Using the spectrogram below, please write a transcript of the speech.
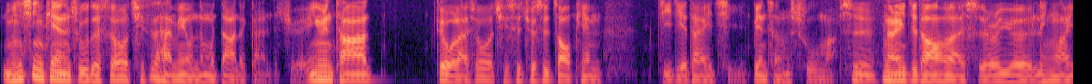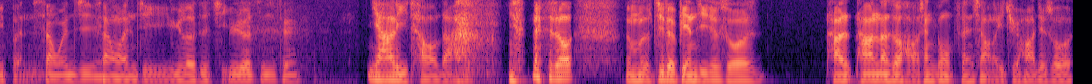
明信片书的时候，其实还没有那么大的感觉，因为它对我来说其实就是照片集结在一起变成书嘛。是那一直到后来十二月，另外一本散文集，散文集娱乐自己，娱乐自己，对，压力超大。那时候，我们记得编辑就说，他他那时候好像跟我分享了一句话，就说。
